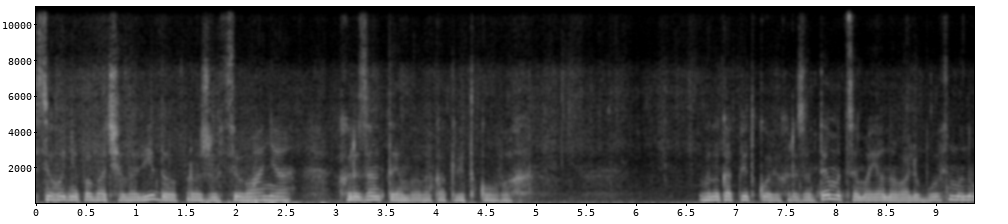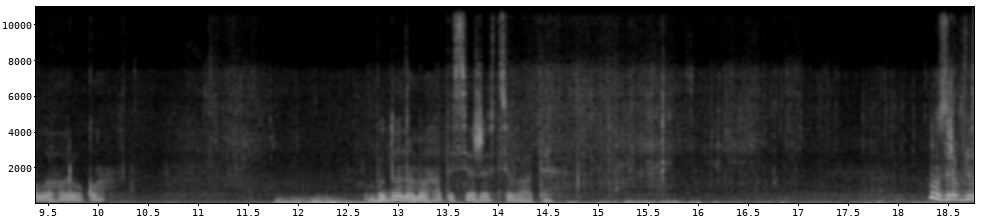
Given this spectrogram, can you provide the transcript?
Сьогодні побачила відео про живцювання хризантем великоквіткових. Великоквіткові хризантеми це моя нова любов минулого року. Буду намагатися живцювати. Зроблю,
